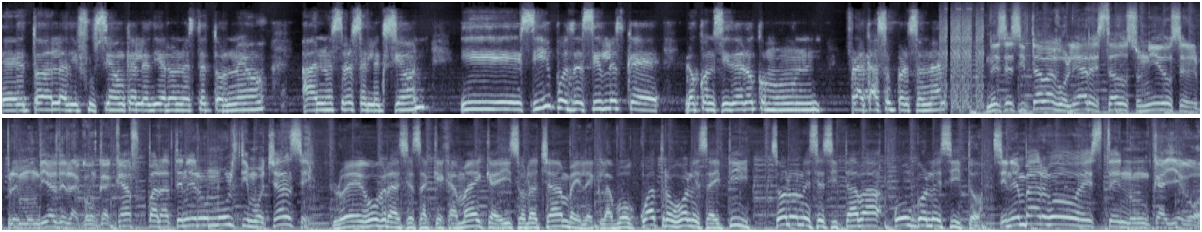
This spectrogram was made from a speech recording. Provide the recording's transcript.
eh, toda la difusión que le dieron a este torneo, a nuestra selección. Y sí, pues decirles que lo considero como un fracaso personal. Necesitaba golear a Estados Unidos en el premundial de la CONCACAF para tener un último chance. Luego, gracias a que Jamaica hizo la chamba y le clavó cuatro goles a Haití, solo necesitaba un golecito. Sin embargo, este nunca llegó.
